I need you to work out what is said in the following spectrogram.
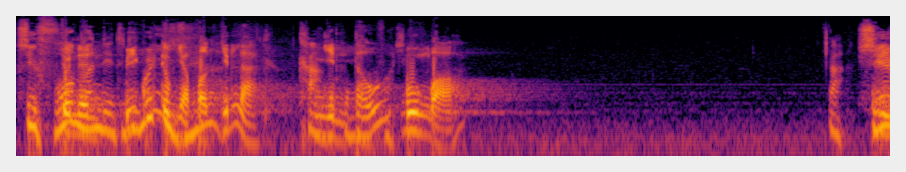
Cho nên bí quyết trong nhà phật chính là nhìn thấu buông bỏ. Riêng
